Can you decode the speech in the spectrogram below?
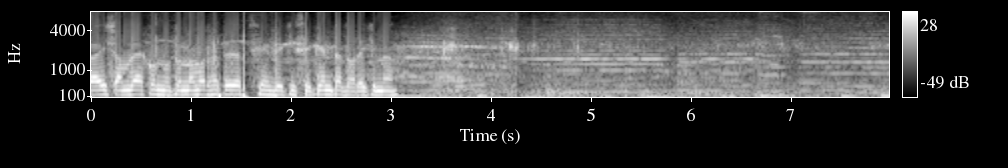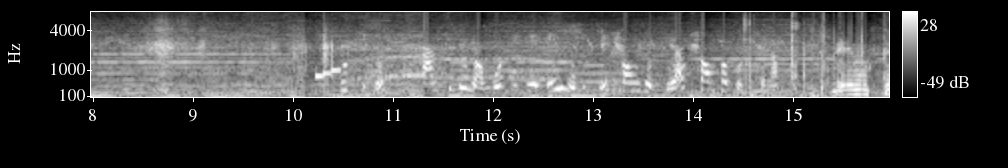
গাইস আমরা এখন নতুন নাম্বার হাতে যাচ্ছি দেখি সেকেন্ডটা ধরে কিনা। দুঃখিত কাঙ্ক্ষিত নম্বরটিতে এই মুহূর্তে সংযোগ দেওয়া সম্ভব হচ্ছে না। এই মুহূর্তে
